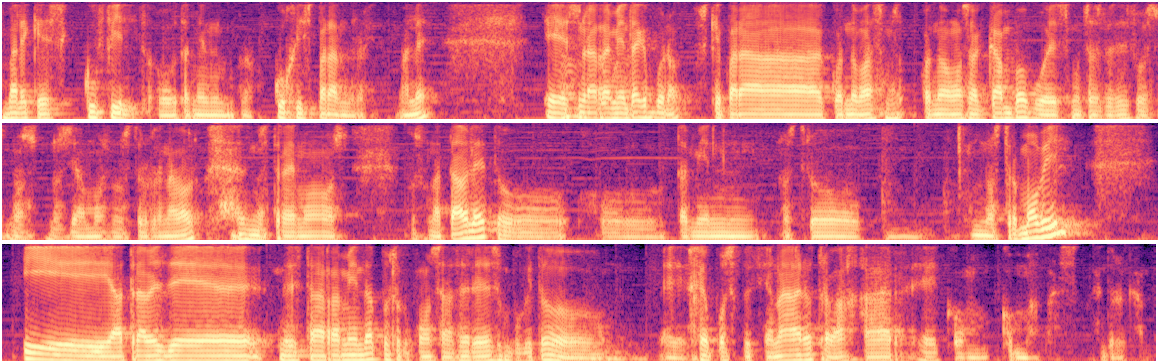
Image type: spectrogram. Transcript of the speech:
¿vale? Que es QField o también bueno, QGIS para Android, ¿vale? Es una herramienta que, bueno, pues que para cuando, cuando vamos al campo, pues muchas veces pues nos, nos llevamos nuestro ordenador, nos traemos pues una tablet o, o también nuestro, nuestro móvil y a través de, de esta herramienta pues lo que podemos hacer es un poquito eh, geoposicionar o trabajar eh, con, con mapas dentro del campo.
